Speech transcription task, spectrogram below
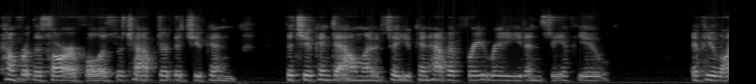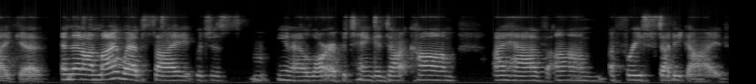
Comfort the Sorrowful as the chapter that you can that you can download so you can have a free read and see if you if you like it. And then on my website, which is you know laurapatangan.com, I have um, a free study guide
